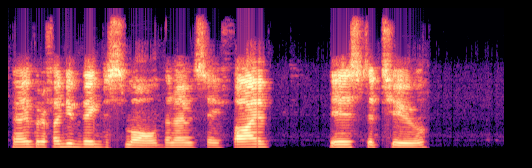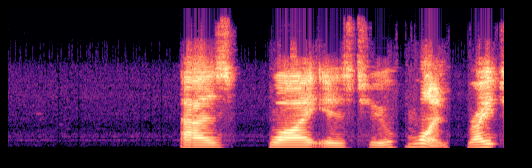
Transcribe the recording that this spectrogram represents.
Okay, but if I do big to small, then I would say 5 is to 2 as y is to 1, right?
